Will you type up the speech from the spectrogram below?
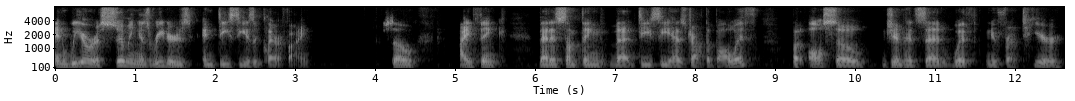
And we are assuming as readers, and DC isn't clarifying. So I think that is something that DC has dropped the ball with. But also, Jim had said with New Frontier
